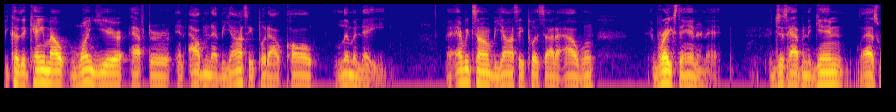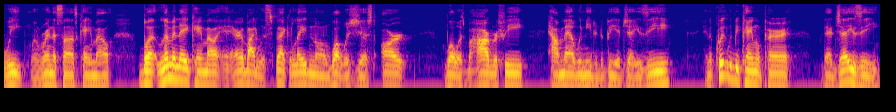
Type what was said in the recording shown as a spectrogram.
because it came out one year after an album that Beyonce put out called Lemonade. Now, every time Beyonce puts out an album, it breaks the internet. It just happened again last week when Renaissance came out. But Lemonade came out and everybody was speculating on what was just art, what was biography, how mad we needed to be at Jay Z. And it quickly became apparent that Jay Z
